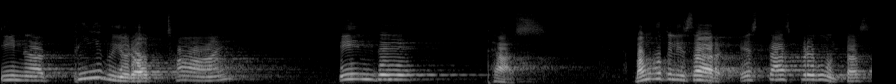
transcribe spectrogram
in a period of time in the past. Vamos a utilizar estas preguntas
